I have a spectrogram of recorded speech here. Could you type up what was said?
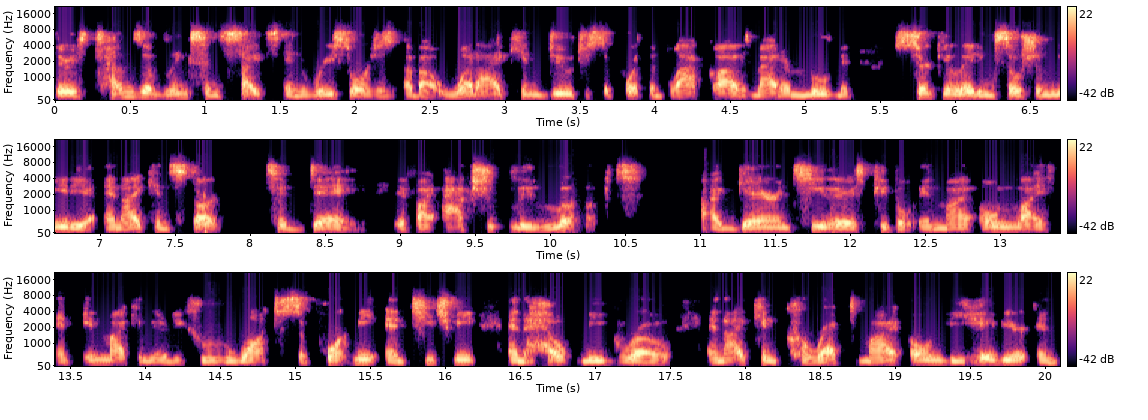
There's tons of links and sites and resources about what I can do to support the Black Lives Matter movement circulating social media, and I can start today. If I actually looked, I guarantee there is people in my own life and in my community who want to support me and teach me and help me grow. And I can correct my own behavior and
